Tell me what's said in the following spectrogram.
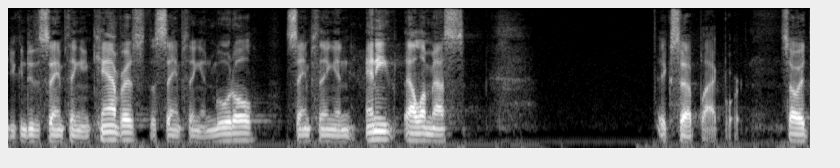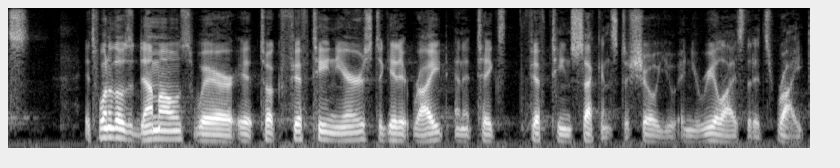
You can do the same thing in Canvas, the same thing in Moodle, same thing in any LMS except Blackboard. So it's, it's one of those demos where it took 15 years to get it right, and it takes 15 seconds to show you, and you realize that it's right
